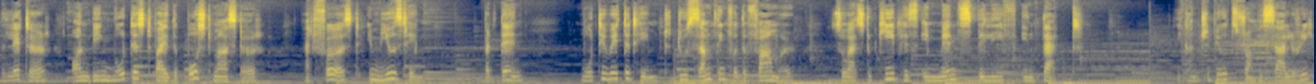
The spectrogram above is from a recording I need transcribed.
The letter, on being noticed by the postmaster, at first amused him, but then motivated him to do something for the farmer so as to keep his immense belief intact. He contributes from his salary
